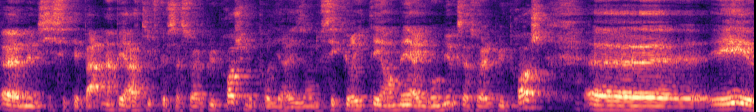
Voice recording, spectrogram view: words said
même si ce n'était pas impératif que ça soit le plus proche, mais pour des raisons de sécurité en mer, il vaut mieux que ça soit le plus proche. et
